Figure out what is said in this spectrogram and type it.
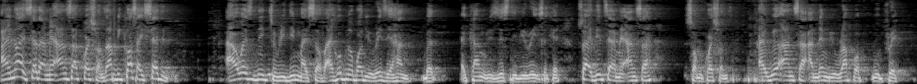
I know I said I may answer questions, and because I said it, I always need to redeem myself. I hope nobody will raise their hand, but I can't resist if you raise, okay? So I did say I may answer some questions. I will answer and then we'll wrap up, we'll pray.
